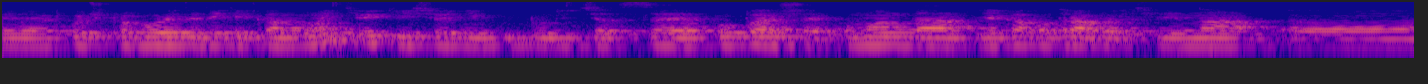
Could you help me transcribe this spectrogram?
е, хочу проговорити декілька моментів, які сьогодні будуться. Це, по-перше, команда, яка потрапить на е,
